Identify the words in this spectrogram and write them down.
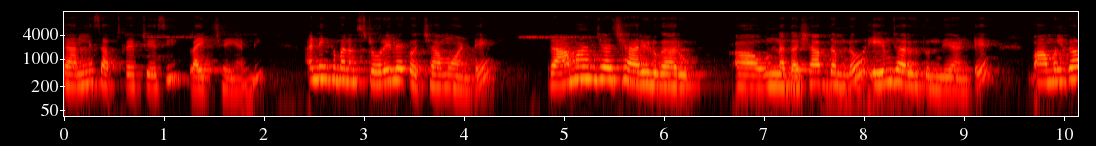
ఛానల్ని సబ్స్క్రైబ్ చేసి లైక్ చేయండి. అండ్ ఇంకా మనం స్టోరీలోకి వచ్చాము అంటే రామానుజాచార్యులు గారు ఉన్న దశాబ్దంలో ఏం జరుగుతుంది అంటే మామూలుగా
